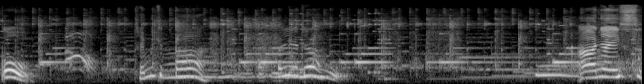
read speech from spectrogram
고! 재밌겠다. 빨리 하자. 아, 아니야, 있어.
